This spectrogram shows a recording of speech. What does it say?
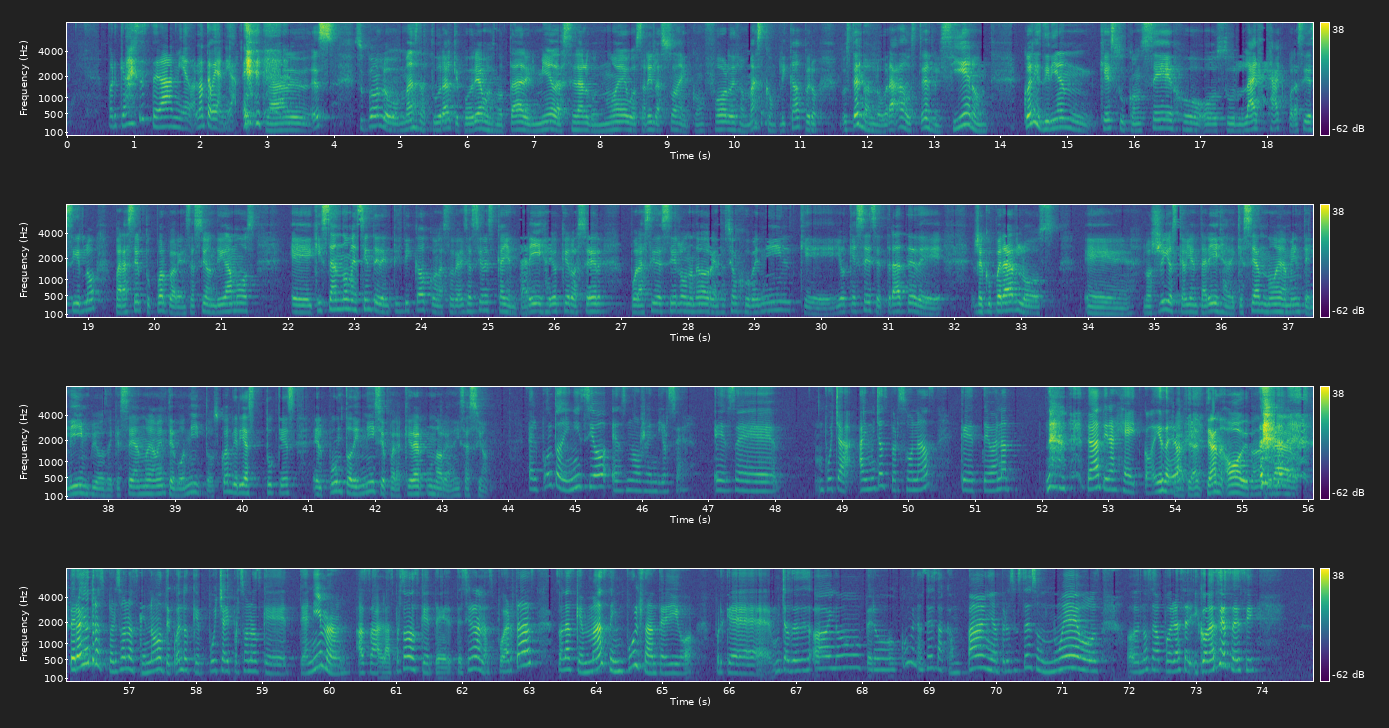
porque a veces te da miedo, no te voy a negar. Claro, es supongo lo más natural que podríamos notar, el miedo a hacer algo nuevo, salir de la zona de confort es lo más complicado, pero ustedes lo han logrado, ustedes lo hicieron. ¿Cuáles dirían que es su consejo o su life hack, por así decirlo, para hacer tu propia organización? Digamos, eh, quizá no me siento identificado con las organizaciones que hay en Tarija, yo quiero hacer, por así decirlo, una nueva organización juvenil que, yo qué sé, se trate de recuperar los eh, los ríos que había en Tarija, de que sean nuevamente limpios, de que sean nuevamente bonitos. ¿Cuál dirías tú que es el punto de inicio para crear una organización? El punto de inicio es no rendirse. Es, eh, pucha, hay muchas personas que te van a te van a tirar hate, como dicen, ¿no? Te tiran odio, te van a tirar... Pero hay otras personas que no, te cuento que, pucha, hay personas que te animan, hasta las personas que te, te cierran las puertas son las que más te impulsan, te digo. Porque muchas veces, ay no, pero ¿cómo van a hacer esa campaña? Pero si ustedes son nuevos, no se va a poder hacer. Y como decía Ceci,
